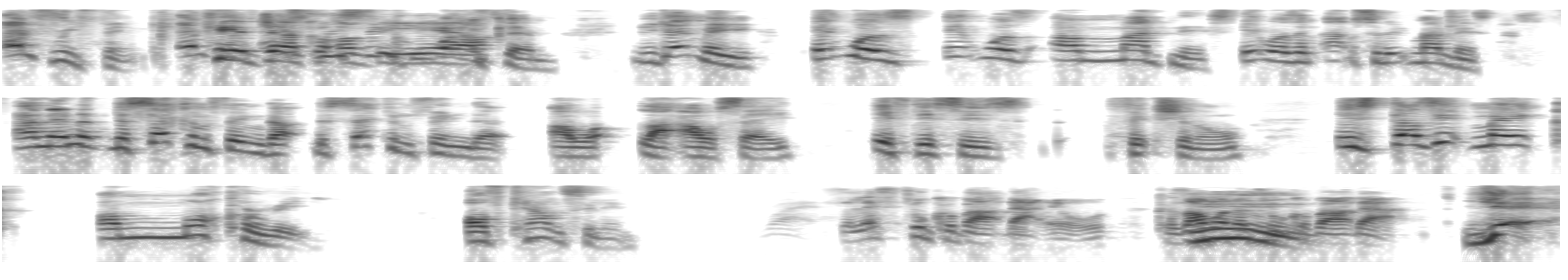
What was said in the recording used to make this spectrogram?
everything, every, Tearjerker of the year. of them. You get me? It was it was a madness. It was an absolute madness. And then the, the second thing that the second thing that I wa- like I'll say, if this is fictional, is does it make a mockery of counselling? Right. So let's talk about that, ill, because I want to Mm. talk about that. Yeah,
